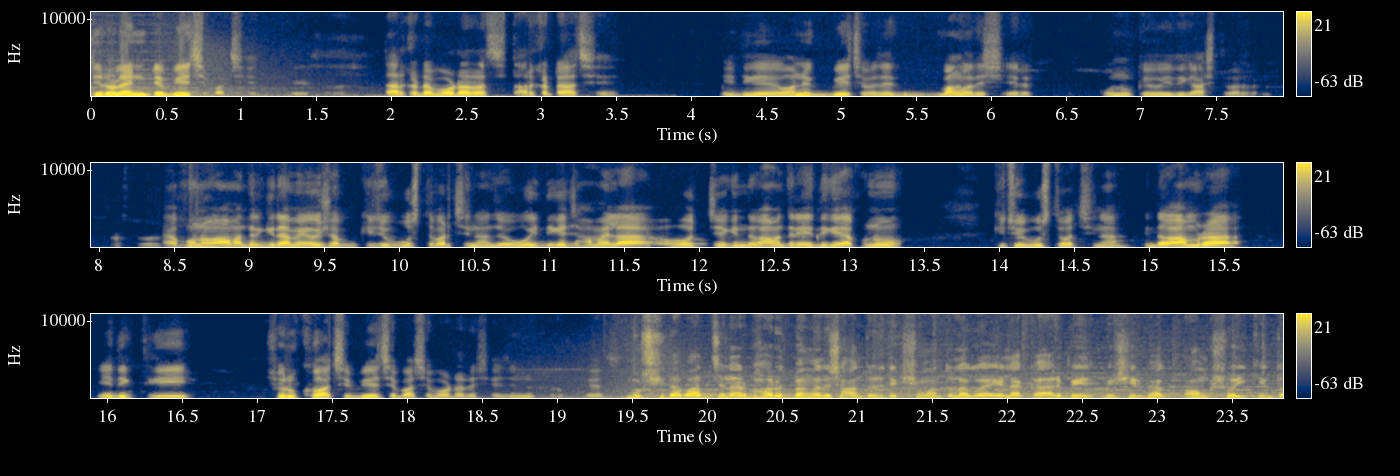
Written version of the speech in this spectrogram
জিরো লাইনটা বিএচএফ আছে। তার কাটা বর্ডার আছে তার কাটা আছে। এইদিকে অনেক বিএচএফ আছে বাংলাদেশের কোনো কেউ এইদিকে আসতে পারবে না। এখনও আমাদের গ্রামে ওইসব কিছু বুঝতে পারছি না যে ওইদিকে ঝামেলা হচ্ছে কিন্তু আমাদের এইদিকে এখনও কিছুই বুঝতে পারছি না। কিন্তু আমরা এদিক থেকে সুরক্ষা আছে বিএচএফ আছে বর্ডারে সেই জন্য সুরক্ষা আছে। মুর্শিদাবাদ জেলার ভারত বাংলাদেশ আন্তর্জাতিক সীমান্ত লাগোয়া এলাকার বে- বেশিরভাগ অংশই কিন্তু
